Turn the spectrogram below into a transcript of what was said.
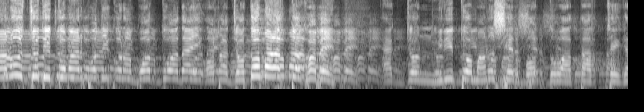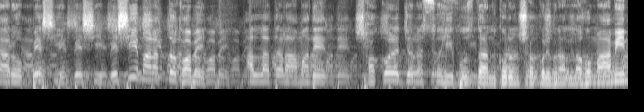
মানুষ যদি তোমার প্রতি কোনো বদদোয়া দেয়, ওটা যত মারাত্মক হবে। একজন মৃত মানুষের বদদোয়া তার থেকে আরও বেশি বেশি বেশি মারাত্মক হবে। আল্লাহ তালা আমাদের সকলের জন্য সহি বুঝদান করুন। সকলে আল্লাহুম্মা আমিন।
